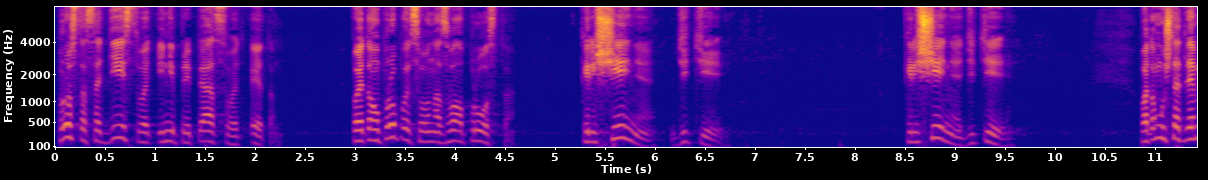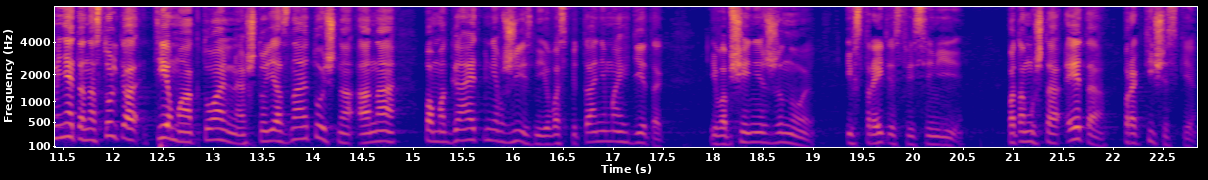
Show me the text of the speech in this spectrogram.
Просто содействовать и не препятствовать этому. Поэтому проповедь его назвал просто «Крещение детей» крещения детей. Потому что для меня это настолько тема актуальная, что я знаю точно, она помогает мне в жизни и в воспитании моих деток, и в общении с женой, и в строительстве семьи. Потому что это практически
